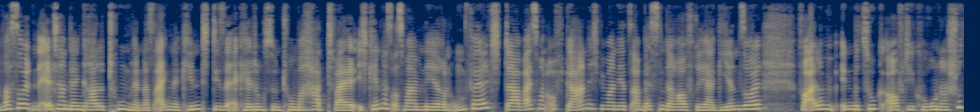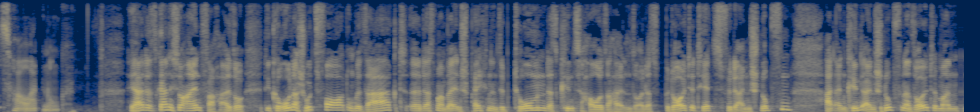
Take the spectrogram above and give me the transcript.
Was sollten Eltern denn gerade tun, wenn das eigene Kind diese Erkältungssymptome hat? Weil ich kenne das aus meinem näheren Umfeld. Da weiß man oft gar nicht, wie man jetzt am besten darauf reagieren soll. Vor allem in Bezug auf die Corona-Schutzverordnung. Ja, das ist gar nicht so einfach. Also die Corona-Schutzverordnung besagt, äh, dass man bei entsprechenden Symptomen das Kind zu Hause halten soll. Das bedeutet jetzt für einen Schnupfen, hat ein Kind einen Schnupfen, dann sollte man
